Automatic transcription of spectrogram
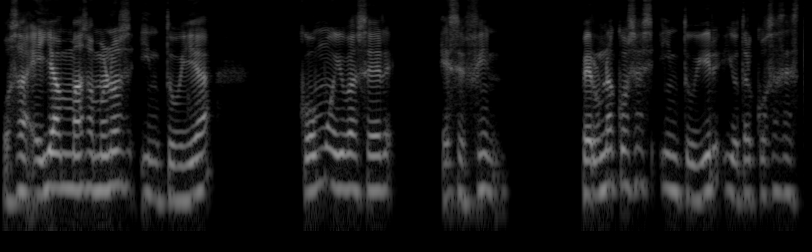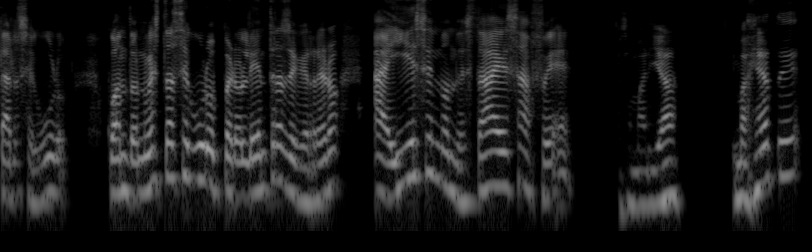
o sea, ella más o menos intuía cómo iba a ser ese fin. Pero una cosa es intuir y otra cosa es estar seguro. Cuando no estás seguro, pero le entras de guerrero, ahí es en donde está esa fe. O sea, María, imagínate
